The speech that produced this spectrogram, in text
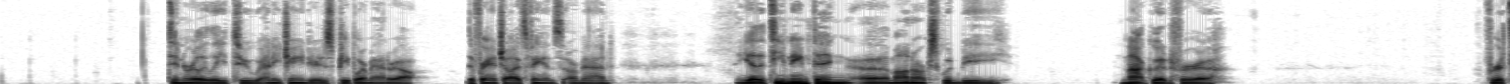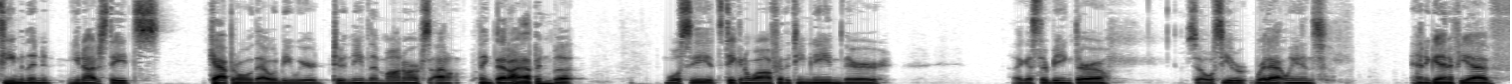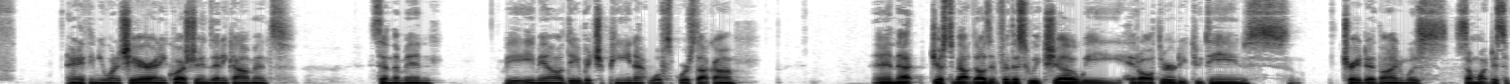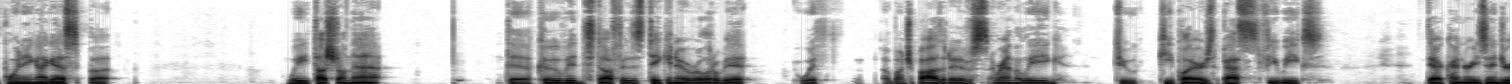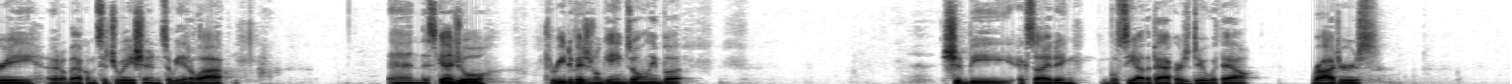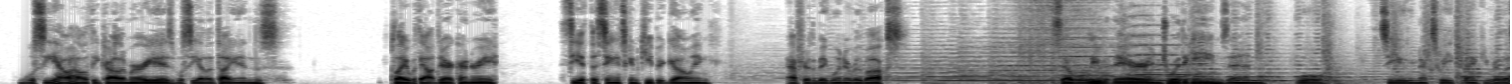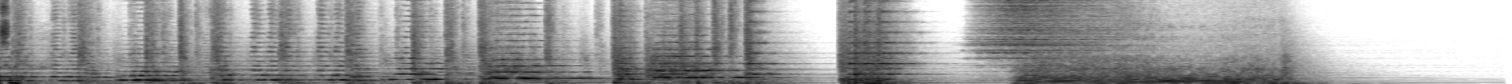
didn't really lead to any changes. People are mad about the franchise, fans are mad. Yeah, the team name thing, uh, Monarchs would be not good for a for a team in the United States capital. That would be weird to name them Monarchs. I don't think that'll happen, but we'll see. It's taken a while for the team name. They're, I guess, they're being thorough. So we'll see where that lands. And again, if you have anything you want to share, any questions, any comments, send them in via email, David Chapin at wolfsports.com. And that just about does it for this week's show. We hit all 32 teams. Trade deadline was somewhat disappointing, I guess, but we touched on that. The COVID stuff is taking over a little bit with a bunch of positives around the league to key players the past few weeks. Derrick Henry's injury, Odell Beckham situation. So we hit a lot and the schedule three divisional games only, but should be exciting. We'll see how the Packers do without Rodgers. We'll see how healthy Kyler Murray is. We'll see how the Titans play without Derrick Henry. See if the Saints can keep it going after the big win over the Bucs. So we'll leave it there. Enjoy the games, and we'll see you next week. Thank you for listening.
